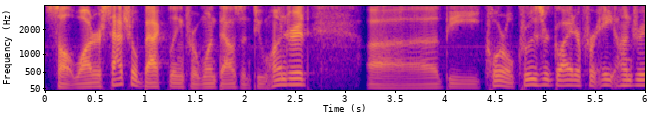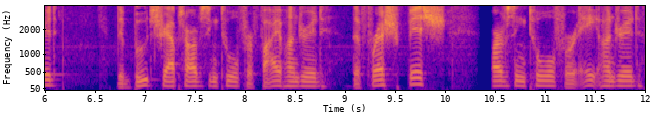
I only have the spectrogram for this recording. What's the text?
saltwater satchel back bling for 1,200. Uh, the Coral Cruiser glider for 800 the bootstraps harvesting tool for 500, the fresh fish harvesting tool for 800,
